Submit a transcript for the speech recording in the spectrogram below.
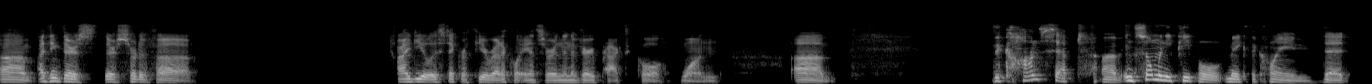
Um, I think there's there's sort of a idealistic or theoretical answer, and then a very practical one. Um, the concept of, and so many people make the claim that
